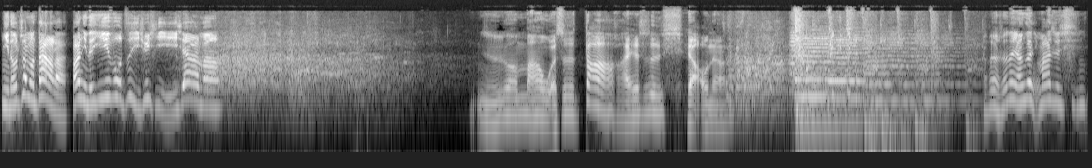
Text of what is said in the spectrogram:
你都这么大了，把你的衣服自己去洗一下吗？你说妈，我是大还是小呢？小朋友说：“那杨哥，你妈是心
